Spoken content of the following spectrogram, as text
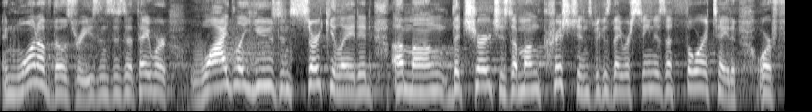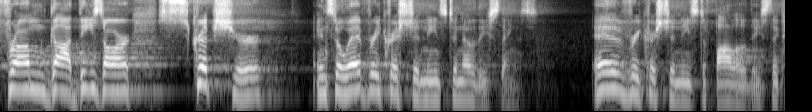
And one of those reasons is that they were widely used and circulated among the churches, among Christians, because they were seen as authoritative or from God. These are scripture, and so every Christian needs to know these things. Every Christian needs to follow these things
